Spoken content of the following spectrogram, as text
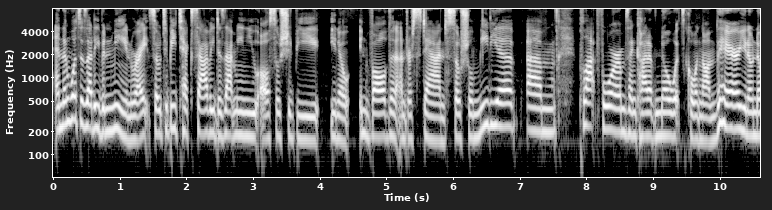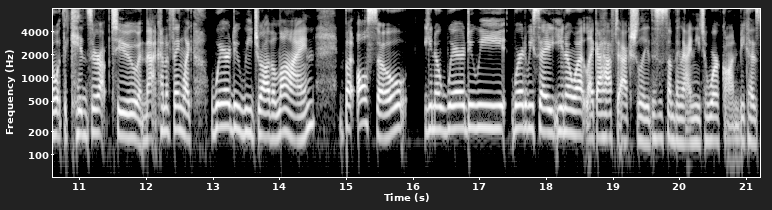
And then what does that even mean, right? So to be tech savvy, does that mean you also should be, you know, involved and understand social media um, platforms and kind of know what's going on there, you know, know what the kids are up to and that kind of thing? Like, where do we draw the line? But also, you know where do we where do we say you know what? Like i have to actually this is something that i need to work on because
